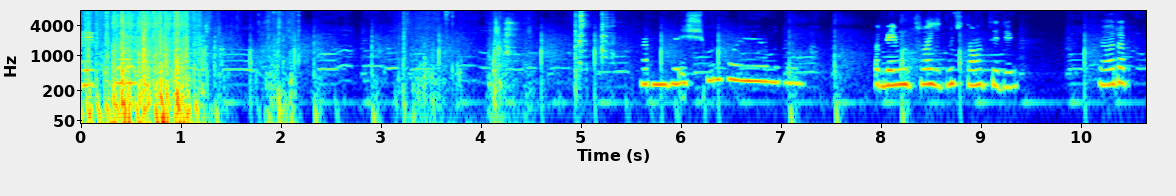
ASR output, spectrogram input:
Hayır. Hem de iş mi koyuyor? Ha, Benim hoşuma gitmiş dans ediyor. Ya Rab.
